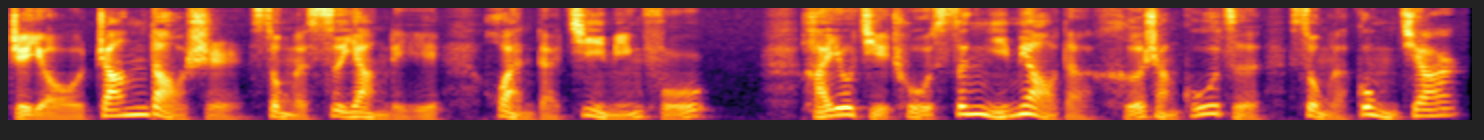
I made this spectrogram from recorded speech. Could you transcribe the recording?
只有张道士送了四样礼，换的记名符。还有几处僧尼庙的和尚姑子送了贡尖儿，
